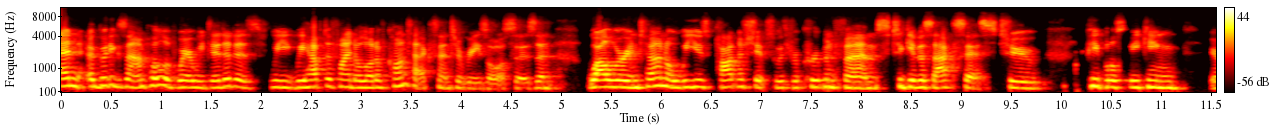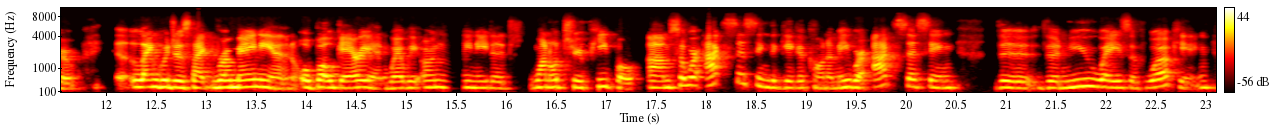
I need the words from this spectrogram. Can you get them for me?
And a good example of where we did it is we we have to find a lot of contact center resources. And while we're internal we use partnerships with recruitment firms to give us access to people speaking you know, languages like Romanian or Bulgarian, where we only needed one or two people. Um, so we're accessing the gig economy, we're accessing the the new ways of working.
